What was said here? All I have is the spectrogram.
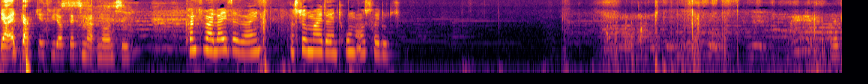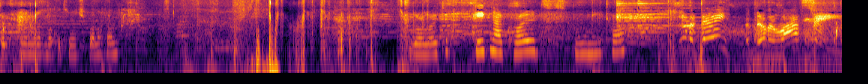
Ja, Edgar ich jetzt wieder auf 690. Kannst du mal leiser sein? Machst du mal deinen Ton aus, weil du. Und jetzt setze ich mir noch mal kurz meinen Spanner ran. So, Leute. Gegner Colt, Stunita. Another day, another life saved.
